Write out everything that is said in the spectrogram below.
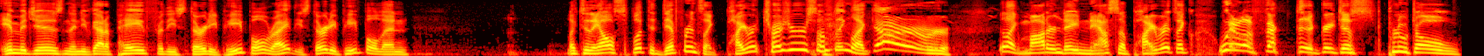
images and then you've got to pay for these 30 people, right? These 30 people then, like, do they all split the difference? Like pirate treasure or something? Like! They're like modern day NASA pirates. Like, we'll affect the greatest Pluto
